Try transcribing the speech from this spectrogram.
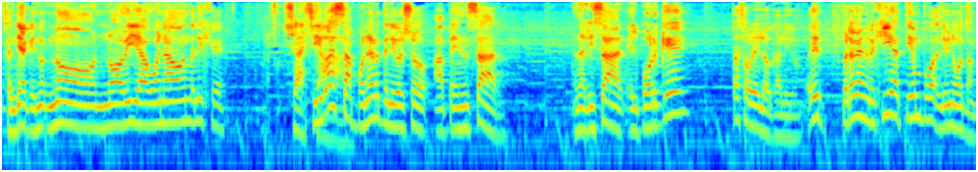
sentía que no, no, no había buena onda. Le dije, ya si está. vas a ponerte, le digo yo, a pensar, analizar el por qué, estás sobre loca, le digo. Es perder energía, tiempo, el divino botón.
